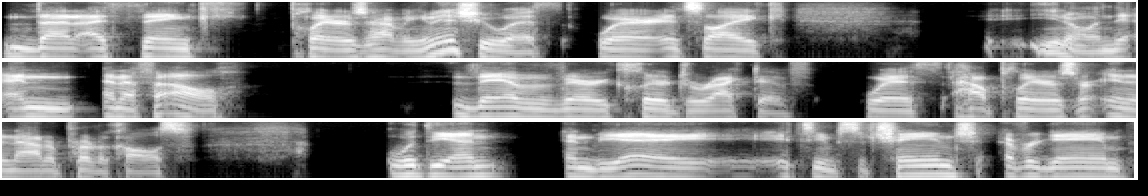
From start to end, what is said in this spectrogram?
that I think players are having an issue with, where it's like, you know, in the N- NFL, they have a very clear directive with how players are in and out of protocols. With the N- NBA, it seems to change every game.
